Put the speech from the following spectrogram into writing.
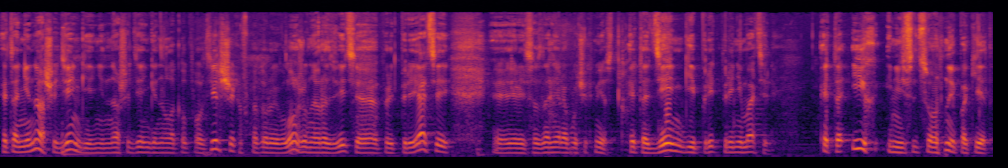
Это не наши деньги, не наши деньги налогоплательщиков, которые вложены в развитие предприятий э, или создание рабочих мест. Это деньги предпринимателей. Это их инвестиционный пакет.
